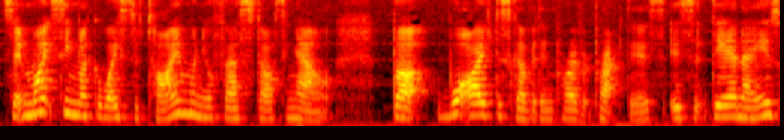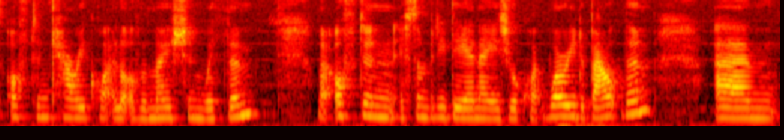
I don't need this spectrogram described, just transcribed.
So it might seem like a waste of time when you're first starting out, but what I've discovered in private practice is that DNAs often carry quite a lot of emotion with them. Like often, if somebody DNAs, you're quite worried about them, um,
